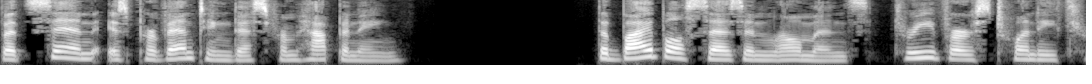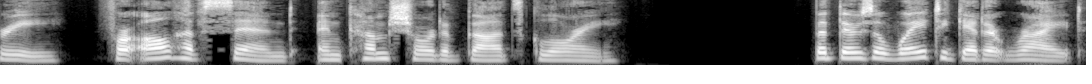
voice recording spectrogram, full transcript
but sin is preventing this from happening. The Bible says in Romans 3 verse 23, For all have sinned and come short of God's glory. But there's a way to get it right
